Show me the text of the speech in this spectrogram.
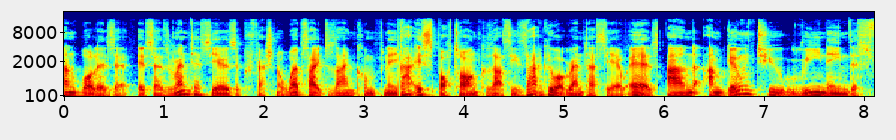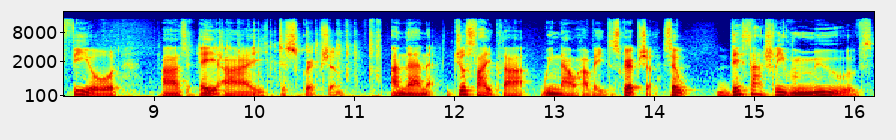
and what is it? It says Rent SEO is a professional website design company. That is spot on because that's exactly what Rent SEO is. And I'm going to rename this field as AI description. And then just like that, we now have a description. So this actually removes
